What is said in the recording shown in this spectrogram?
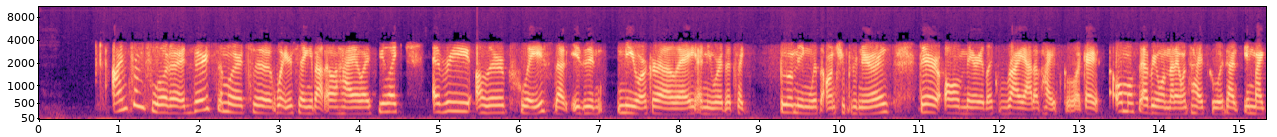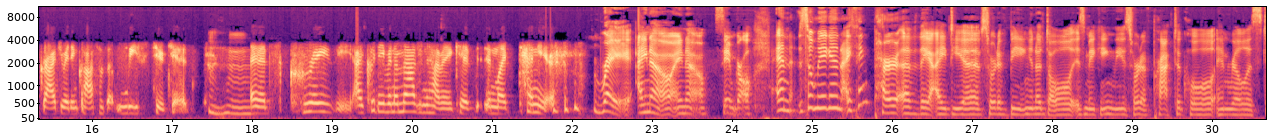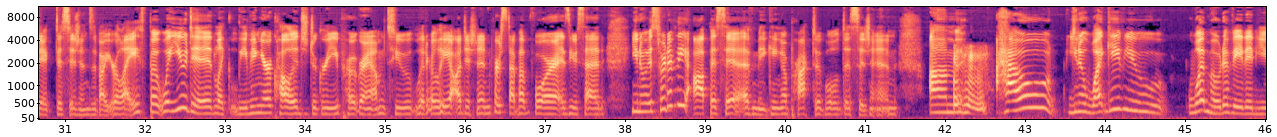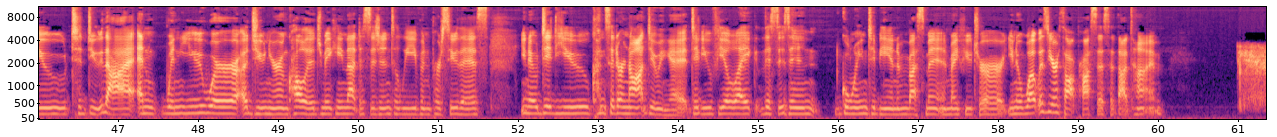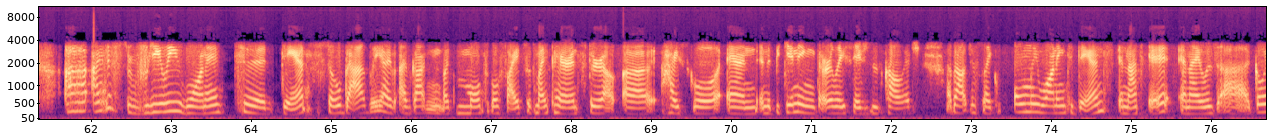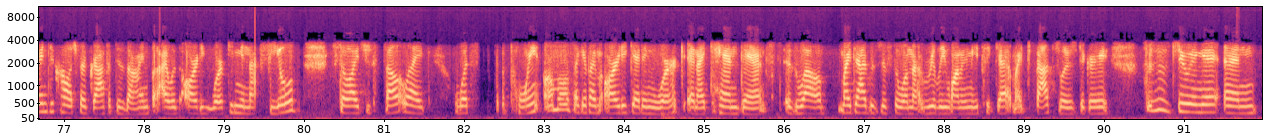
I'm from Florida. It's very similar to what you're saying about Ohio. I feel like every other place that isn't New York or LA, anywhere that's like booming with entrepreneurs, they're all married like right out of high school. Like I almost everyone that I went to high school with had, in my graduating class has at least two kids. Mm-hmm. And it's crazy. I couldn't even imagine having a kid in like 10 years. Right. I know. I know. Same girl. And so, Megan, I think part of the idea of sort of being an adult is making these sort of practical and realistic decisions about your life. But what you did, like leaving your college degree program to literally audition for Step Up 4, as you said, you know, is sort of the opposite of making a practical decision. Um, How, you know, what gave you what motivated you to do that? And when you were a junior in college making that decision to leave and pursue this you know did you consider not doing it? Did you feel like this isn't going to be an investment in my future? You know what was your thought process at that time Uh, I just really wanted to dance so badly. I've, I've gotten like multiple fights with my parents throughout uh, high school and in the beginning, the early stages of college, about just like only wanting to dance and that's it. And I was uh, going to college for graphic design, but I was already working in that field, so I just felt like, what's the point almost like if I'm already getting work and I can dance as well. My dad was just the one that really wanted me to get my bachelor's degree. So just doing it and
